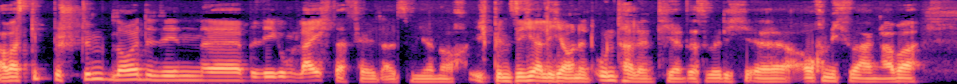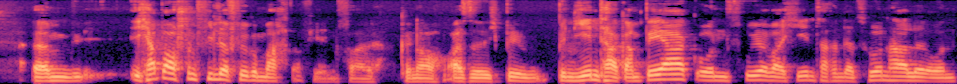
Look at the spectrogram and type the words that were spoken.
Aber es gibt bestimmt Leute, denen äh, Bewegung leichter fällt als mir noch. Ich bin sicherlich auch nicht untalentiert, das würde ich äh, auch nicht sagen. Aber ähm, ich habe auch schon viel dafür gemacht, auf jeden Fall. Genau. Also ich bin, bin jeden Tag am Berg und früher war ich jeden Tag in der Turnhalle und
